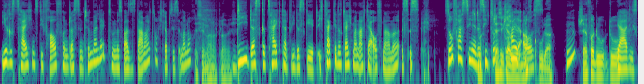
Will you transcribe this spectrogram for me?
ihres Zeichens die Frau von Justin Timberlake, zumindest war sie es damals noch, ich glaube, sie ist immer noch, Ist immer noch, glaube ich. die das gezeigt hat, wie das geht. Ich zeig dir das gleich mal nach der Aufnahme. Es ist Echt? so faszinierend, das macht sieht so Jessica toll Biel noch aus. cooler. Hm? Stell dir vor, du, du, Ja, die ist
